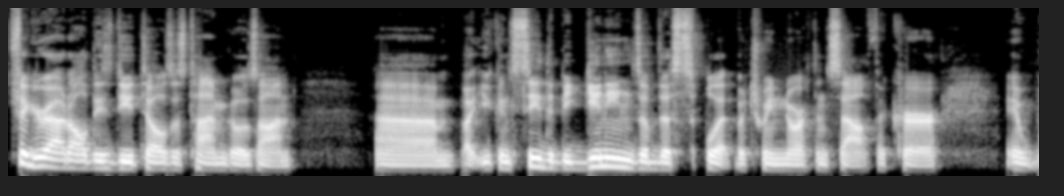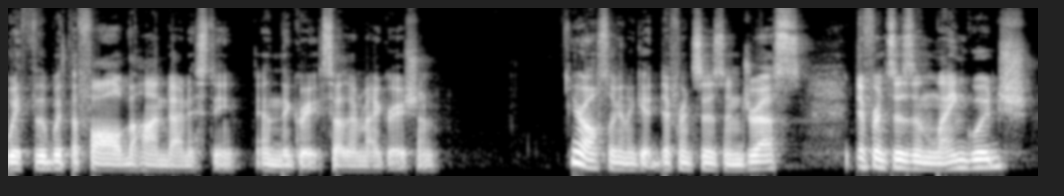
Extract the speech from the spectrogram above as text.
figure out all these details as time goes on. Um, but you can see the beginnings of the split between North and South occur with the, with the fall of the Han Dynasty and the Great Southern Migration. You're also going to get differences in dress, differences in language,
